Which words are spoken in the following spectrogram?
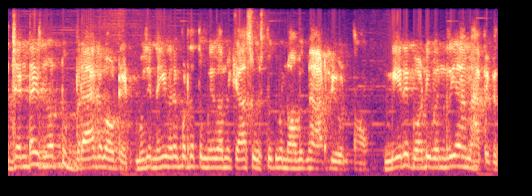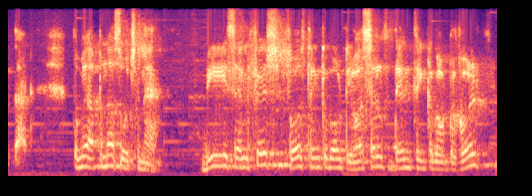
Agenda is not to brag about it मुझे नहीं फ़र्क पड़ता तुम मेरे बारे में क्या सोचते हो कि मैं नौ में आठ बजे उठता हूँ। मेरे बॉडी बन रही है I am happy with that तुम्हें अपना सोचना है। Be selfish first think about yourself then think about the world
